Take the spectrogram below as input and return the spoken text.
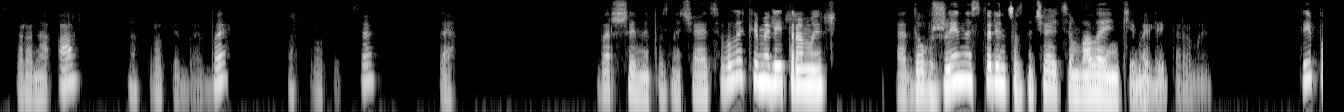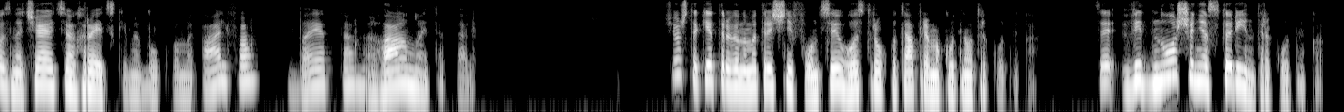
сторона А, навпроти Б, Б, навпроти С, С. Вершини позначаються великими літерами, а довжини сторін позначаються маленькими літерами. Ти позначаються грецькими буквами альфа, бета, гамма і так далі. Що ж таке тригонометричні функції гострого кута прямокутного трикутника? Це відношення сторін трикутника.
